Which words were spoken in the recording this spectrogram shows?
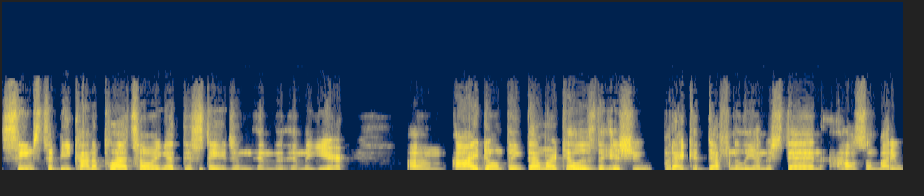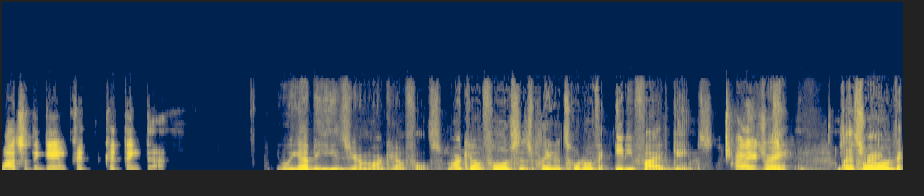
seems to be kind of plateauing at this stage in, in the in the year um, I don't think that Markelle is the issue, but I could definitely understand how somebody watching the game could could think that. We gotta be easier on Markelle Fultz. Markelle Fultz has played a total of 85 games. I agree. Right. That's a total right. of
